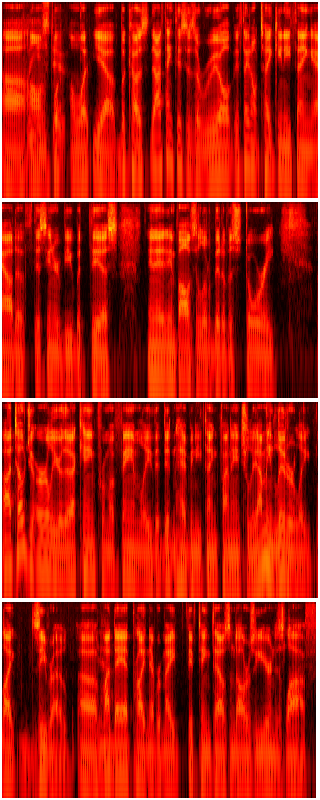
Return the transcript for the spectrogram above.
uh, on what, on what, yeah, because I think this is a real. If they don't take anything out of this interview, but this, and it involves a little bit of a story. I told you earlier that I came from a family that didn't have anything financially. I mean, literally, like zero. Uh, yeah. My dad probably never made fifteen thousand dollars a year in his life.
